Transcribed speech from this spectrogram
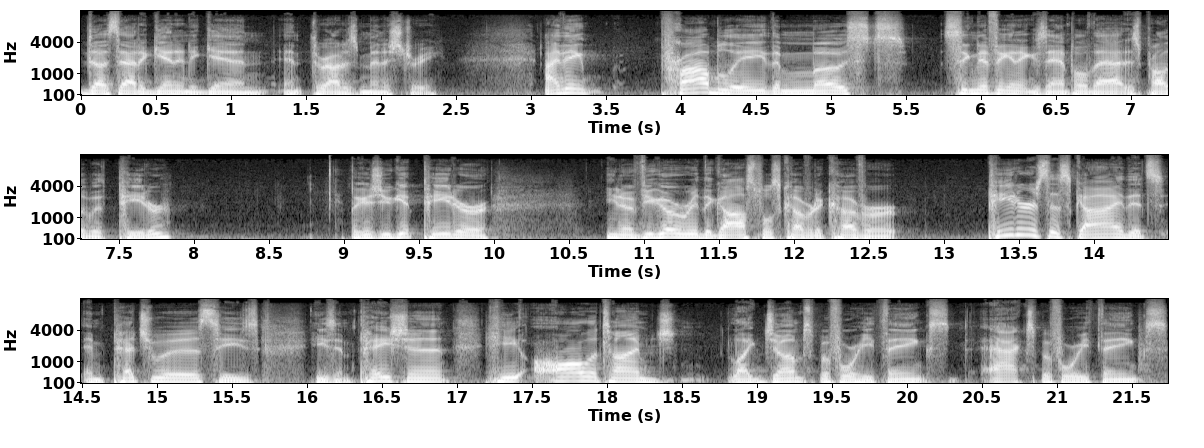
does that again and again and throughout his ministry. I think probably the most significant example of that is probably with Peter. Because you get Peter, you know, if you go read the Gospels cover to cover, Peter's this guy that's impetuous, he's he's impatient, he all the time like jumps before he thinks, acts before he thinks.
